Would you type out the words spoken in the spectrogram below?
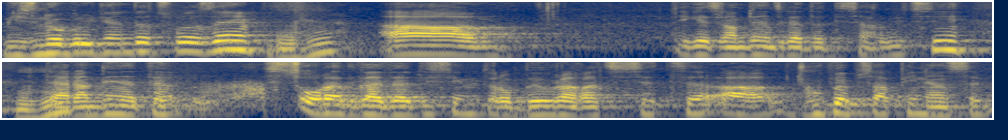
მიზნობრივ ჯანდაცვაზე. აა ეგეც რამდენად გადადის არ ვიცი და რამდენად სწორად გადადის, იმიტომ რომ ბევრ რაღაც ისეთ ჯგუფებს აფინანსებს,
